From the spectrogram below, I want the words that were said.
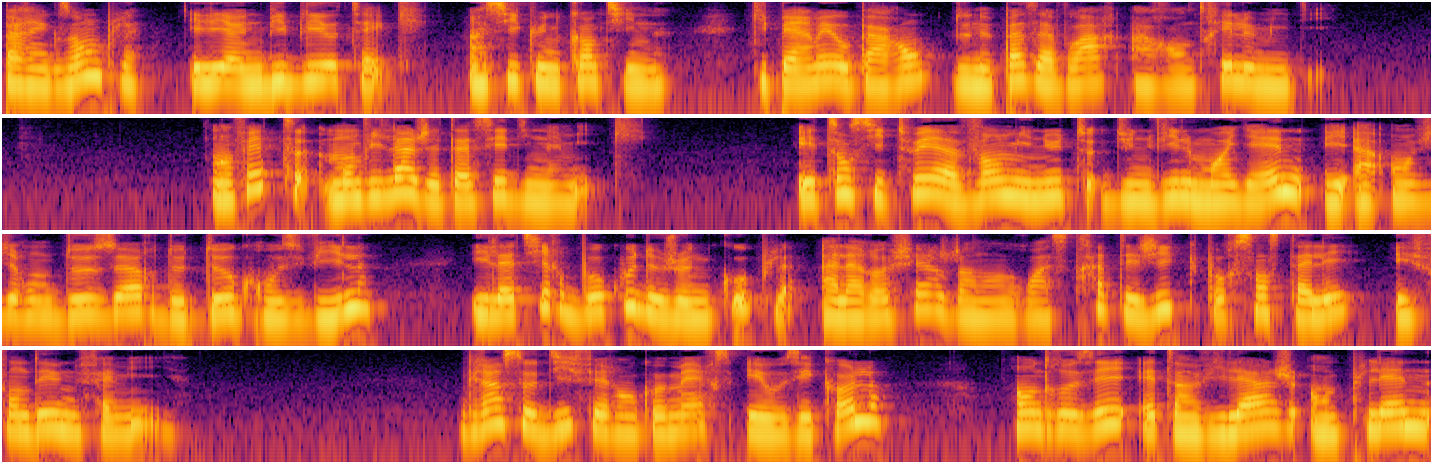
Par exemple, il y a une bibliothèque ainsi qu'une cantine qui permet aux parents de ne pas avoir à rentrer le midi. En fait, mon village est assez dynamique. Étant situé à 20 minutes d'une ville moyenne et à environ deux heures de deux grosses villes, il attire beaucoup de jeunes couples à la recherche d'un endroit stratégique pour s'installer et fonder une famille. Grâce aux différents commerces et aux écoles, Andrezé est un village en pleine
